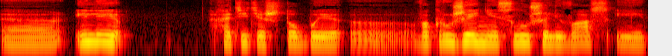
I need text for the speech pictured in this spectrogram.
э, или хотите, чтобы э, в окружении слушали вас и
